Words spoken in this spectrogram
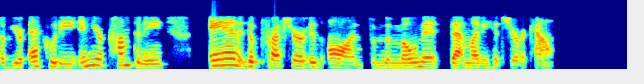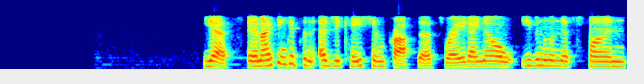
of your equity in your company, and the pressure is on from the moment that money hits your account. Yes, and I think it's an education process, right? I know even when this fund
